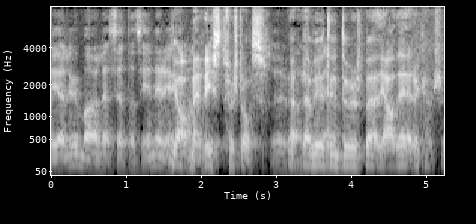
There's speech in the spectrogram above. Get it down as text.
det gäller ju bara att sätta sig in i det. Ja, men visst förstås. Det Jag, jag vet inte hur det spelar. Ja, det är det kanske.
